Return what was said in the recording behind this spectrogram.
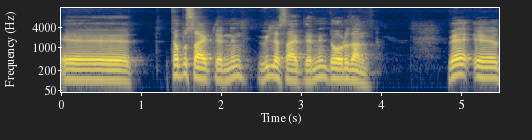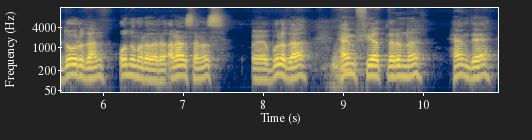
e, tapu sahiplerinin, villa sahiplerinin doğrudan ve e, doğrudan o numaraları ararsanız e, burada hem fiyatlarını hem de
